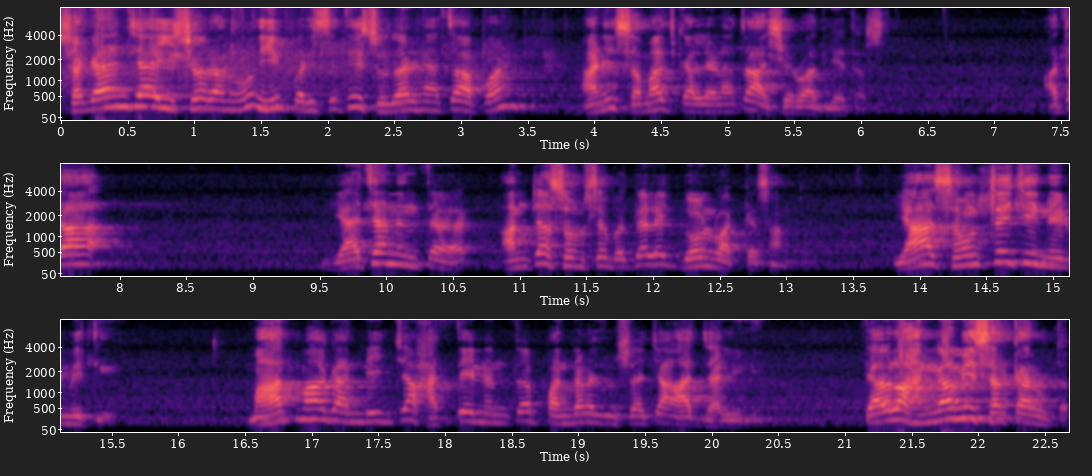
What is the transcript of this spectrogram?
सगळ्यांच्या ईश्वरांहून ही परिस्थिती सुधारण्याचा आपण आणि समाज कल्याणाचा आशीर्वाद घेत असतो. आता याच्यानंतर आमच्या संस्थेबद्दल एक दोन वाक्य सांगतो. या संस्थेची निर्मिती महात्मा गांधींच्या हत्येनंतर पंधरा दिवसाच्या आत झालेली. त्यावेळेला हंगामी सरकार होतं.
